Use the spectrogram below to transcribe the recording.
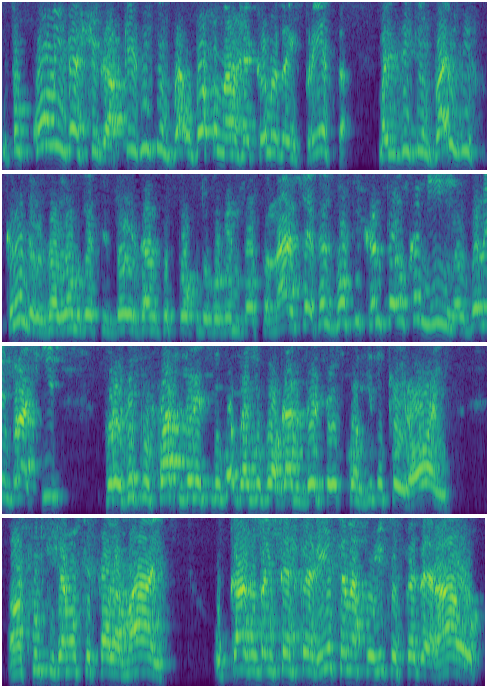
Então, como investigar? Porque existem o Bolsonaro reclama da imprensa mas existem vários escândalos ao longo desses dois anos e pouco do governo Bolsonaro que às vezes vão ficando pelo caminho. Eu vou lembrar aqui, por exemplo, o fato dele, do, advogado dele ter escondido o Queiroz, é um assunto que já não se fala mais. O caso da interferência na Polícia Federal,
